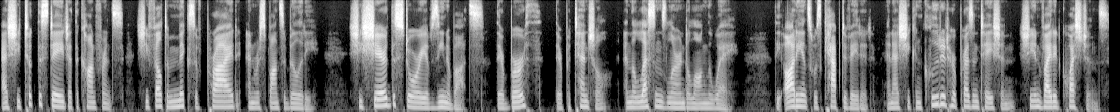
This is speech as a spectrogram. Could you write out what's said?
As she took the stage at the conference, she felt a mix of pride and responsibility. She shared the story of Xenobots, their birth, their potential, and the lessons learned along the way. The audience was captivated, and as she concluded her presentation, she invited questions.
